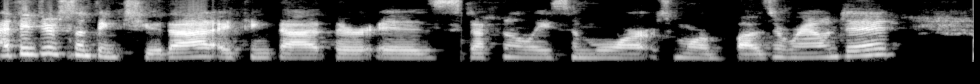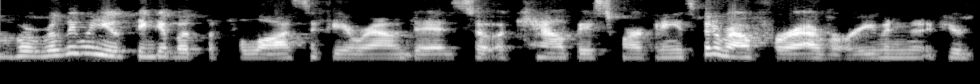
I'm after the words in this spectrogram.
I think there's something to that. I think that there is definitely some more, some more buzz around it. But really, when you think about the philosophy around it, so account-based marketing, it's been around forever. Even if you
